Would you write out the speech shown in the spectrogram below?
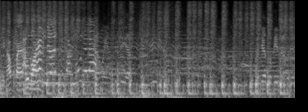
นี่ครับแฟนฟุตบอลหัวหินซิตี้ครับไม่เชียร์ตัวทีมนะตัวทีมยั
